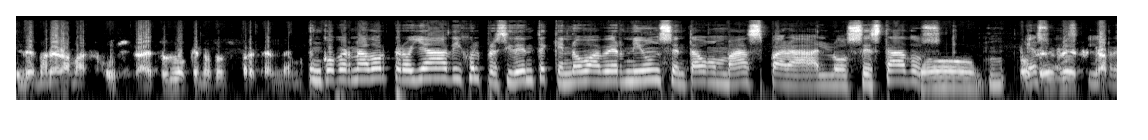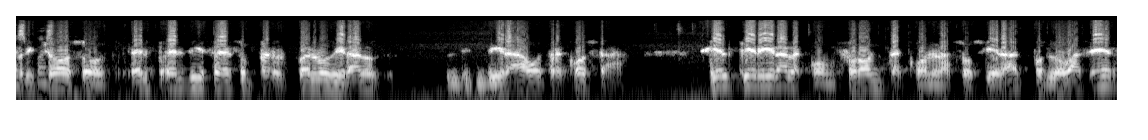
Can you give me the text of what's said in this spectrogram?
y de manera más justa. Eso es lo que nosotros pretendemos. Gobernador, pero ya dijo el presidente que no va a haber ni un centavo más para los estados. No, pues es, caprichoso. Él, él dice eso, pero el pueblo dirá, dirá otra cosa. Si él quiere ir a la confronta con la sociedad, pues lo va a hacer.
